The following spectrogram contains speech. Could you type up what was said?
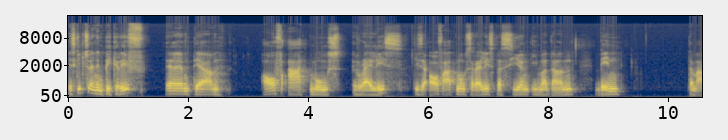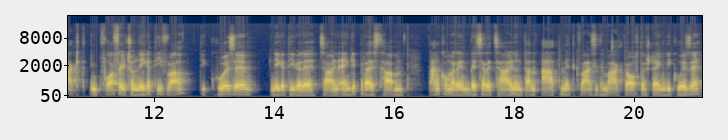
Es gibt so einen Begriff äh, der Aufatmungsrallies. Diese Aufatmungsrallies passieren immer dann, wenn der Markt im Vorfeld schon negativ war, die Kurse negativere Zahlen eingepreist haben, dann kommen bessere Zahlen und dann atmet quasi der Markt auf, dann steigen die Kurse.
